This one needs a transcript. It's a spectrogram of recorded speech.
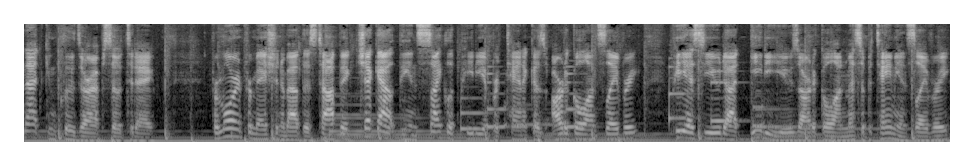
And that concludes our episode today. For more information about this topic, check out the Encyclopedia Britannica's article on slavery, PSU.edu's article on Mesopotamian slavery,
